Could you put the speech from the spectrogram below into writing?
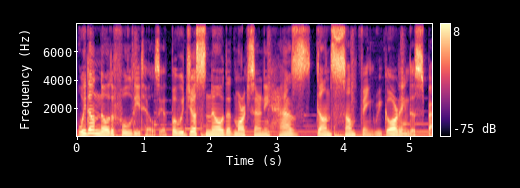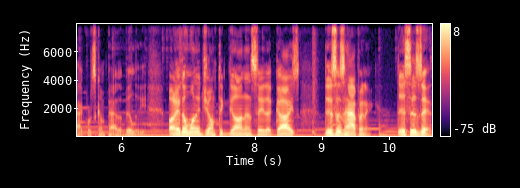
we don't know the full details yet, but we just know that Mark Cerny has done something regarding this backwards compatibility. But I don't want to jump the gun and say that, guys, this is happening. This is it.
